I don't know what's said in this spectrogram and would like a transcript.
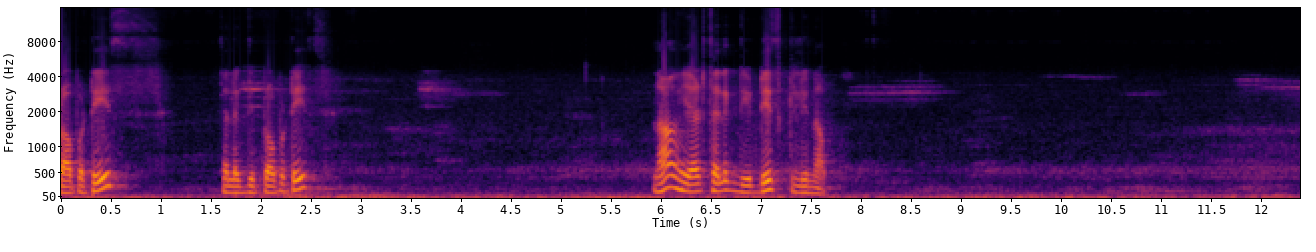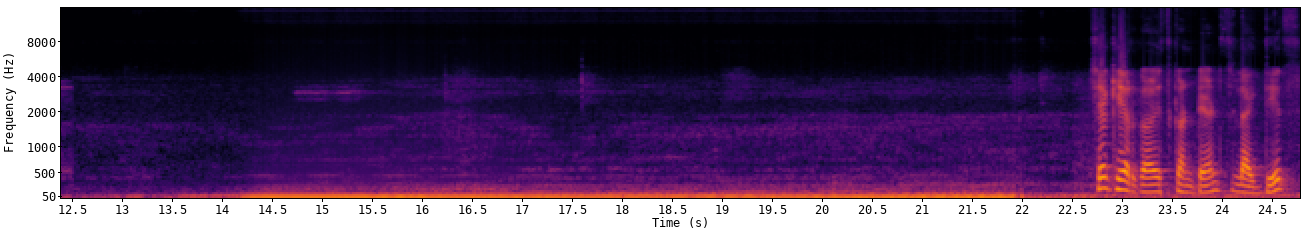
properties select the properties now here select the disk cleanup check here guys contents like this.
